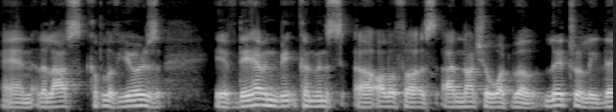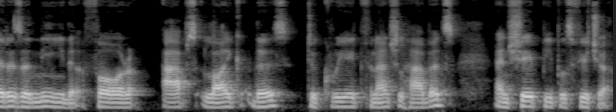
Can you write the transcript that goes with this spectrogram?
And the last couple of years, if they haven't been convinced uh, all of us, I'm not sure what will. Literally, there is a need for apps like this to create financial habits and shape people's future.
